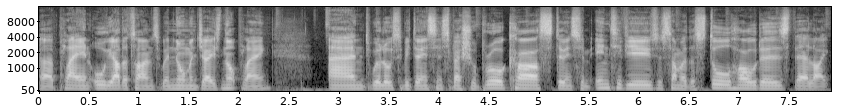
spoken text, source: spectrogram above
uh, playing all the other times when Norman Jay is not playing. And we'll also be doing some special broadcasts, doing some interviews with some of the stall holders. They're like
